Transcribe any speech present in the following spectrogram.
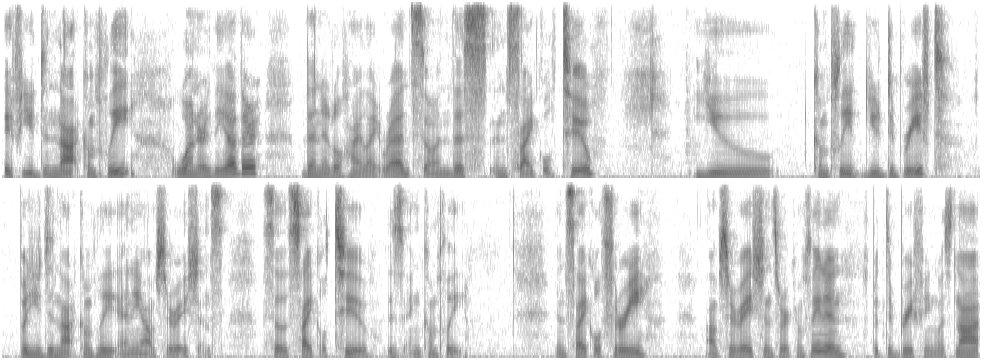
If you did not complete one or the other, then it'll highlight red. So in this, in cycle two, you complete, you debriefed, but you did not complete any observations. So cycle two is incomplete. In cycle three, observations were completed, but debriefing was not.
